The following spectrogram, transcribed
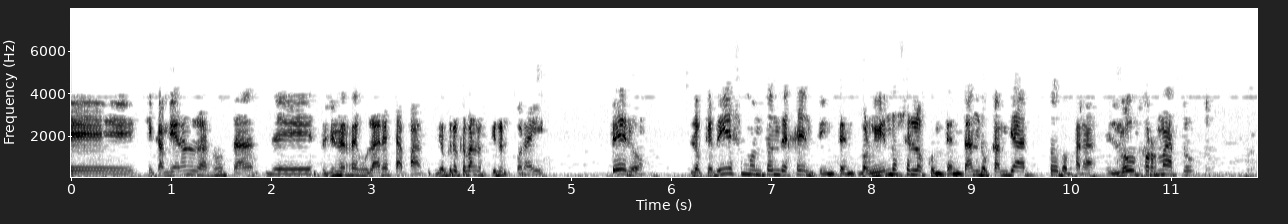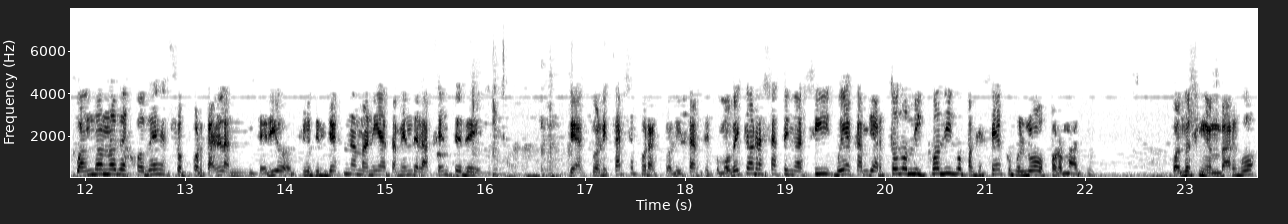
eh, que cambiaron las rutas de expresiones regulares a paz. Yo creo que van los tiros por ahí. Pero lo que vi es un montón de gente volviéndose loco, intentando cambiar todo para el nuevo formato, cuando no dejó de soportar el anterior. Es decir, ya es una manía también de la gente de, de actualizarse por actualizarse. Como ve que ahora se hacen así, voy a cambiar todo mi código para que sea como el nuevo formato. Cuando, sin embargo,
